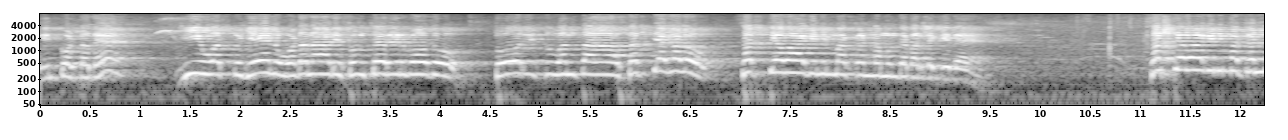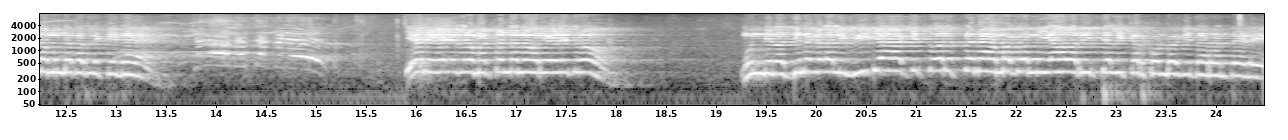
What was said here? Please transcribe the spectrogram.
ನಿಂತ್ಕೊಳ್ತದೆ. ಇವತ್ತು ಏನು ಒಡನಾಡಿ ಸಂಸ್ಥೆಯಲ್ಲಿರ್ಬೋದು ತೋರಿಸುವಂತಹ ಸತ್ಯಗಳು ಸತ್ಯವಾಗಿ ನಿಮ್ಮ ಕಣ್ಣ ಮುಂದೆ ಬರಲಿಕ್ಕಿದೆ. ಸತ್ಯವಾಗಿ ನಿಮ್ಮ ಕಣ್ಣ ಮುಂದೆ ಬರಲಿಕ್ಕಿದೆ. ಏನು ಹೇಳಿದ್ರು ಮಟ್ಟಣ್ಣನವರು ಹೇಳಿದ್ರು? ಮುಂದಿನ ದಿನಗಳಲ್ಲಿ ವಿಡಿಯೋ ಹಾಕಿ ತೋರಿಸ್ತೇನೆ ಆ ಮಗುವನ್ನು ಯಾವ ರೀತಿಯಲ್ಲಿ ಕರ್ಕೊಂಡೋಗಿದ್ದಾರೆ ಅಂತೇಳಿ.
